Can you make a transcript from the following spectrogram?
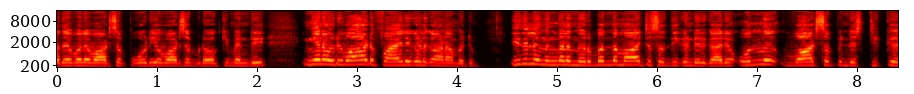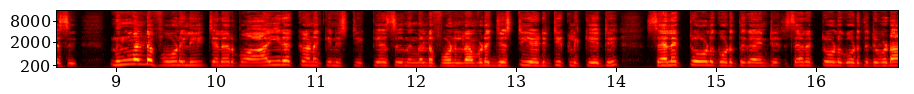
അതേപോലെ വാട്സപ്പ് ഓഡിയോ വാട്സപ്പ് ഡോക്യുമെന്റ് ഇങ്ങനെ ഒരുപാട് ഫയലുകൾ കാണാൻ പറ്റും. ഇതിൽ നിങ്ങൾ നിർബന്ധമായിട്ട് ശ്രദ്ധിക്കേണ്ട ഒരു കാര്യം ഒന്ന് വാട്സപ്പിന്റെ സ്റ്റിക്കേഴ്സ് നിങ്ങളുടെ ഫോണിൽ ചിലപ്പോൾ ആയിരക്കണക്കിന് സ്റ്റിക്കേഴ്സ് നിങ്ങളുടെ ഫോണിൽ ഇവിടെ ജസ്റ്റ് എഡിറ്റ് ക്ലിക്ക് ചെയ്തിട്ട് സെലക്ട് ഓൾ കൊടുത്ത് കഴിഞ്ഞിട്ട് സെലക്ട് ഓൾ കൊടുത്തിട്ട് ഇവിടെ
